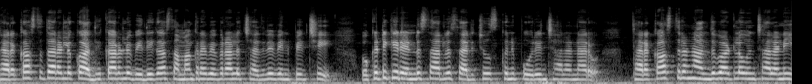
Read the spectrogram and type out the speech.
దరఖాస్తుదారులకు అధికారులు విధిగా సమగ్ర వివరాలు చదివి వినిపించి ఒకటికి రెండు సార్లు సరిచూసుకుని పూరించాలన్నారు. దరఖాస్తులను అందుబాటులో ఉంచాలని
